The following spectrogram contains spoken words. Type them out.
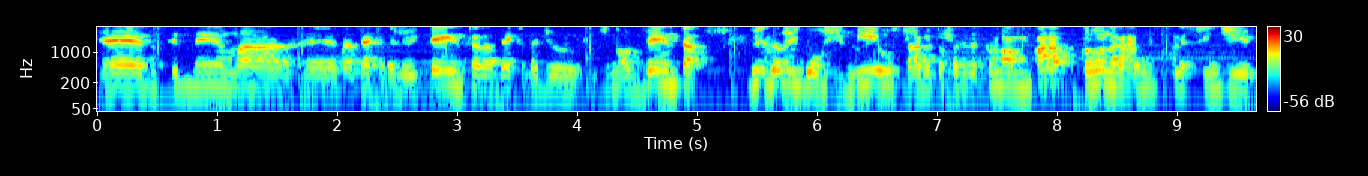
é, do cinema é, da década de 80, da década de, de 90, dos anos 2000, sabe? Eu estou fazendo assim, uma maratona, vamos dizer assim, de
